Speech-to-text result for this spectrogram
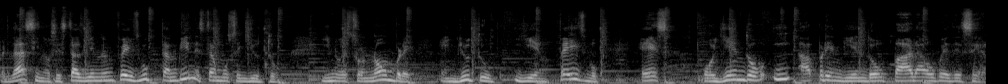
¿verdad? Si nos estás viendo en Facebook, también estamos en YouTube. Y nuestro nombre en YouTube y en Facebook es Oyendo y Aprendiendo para Obedecer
